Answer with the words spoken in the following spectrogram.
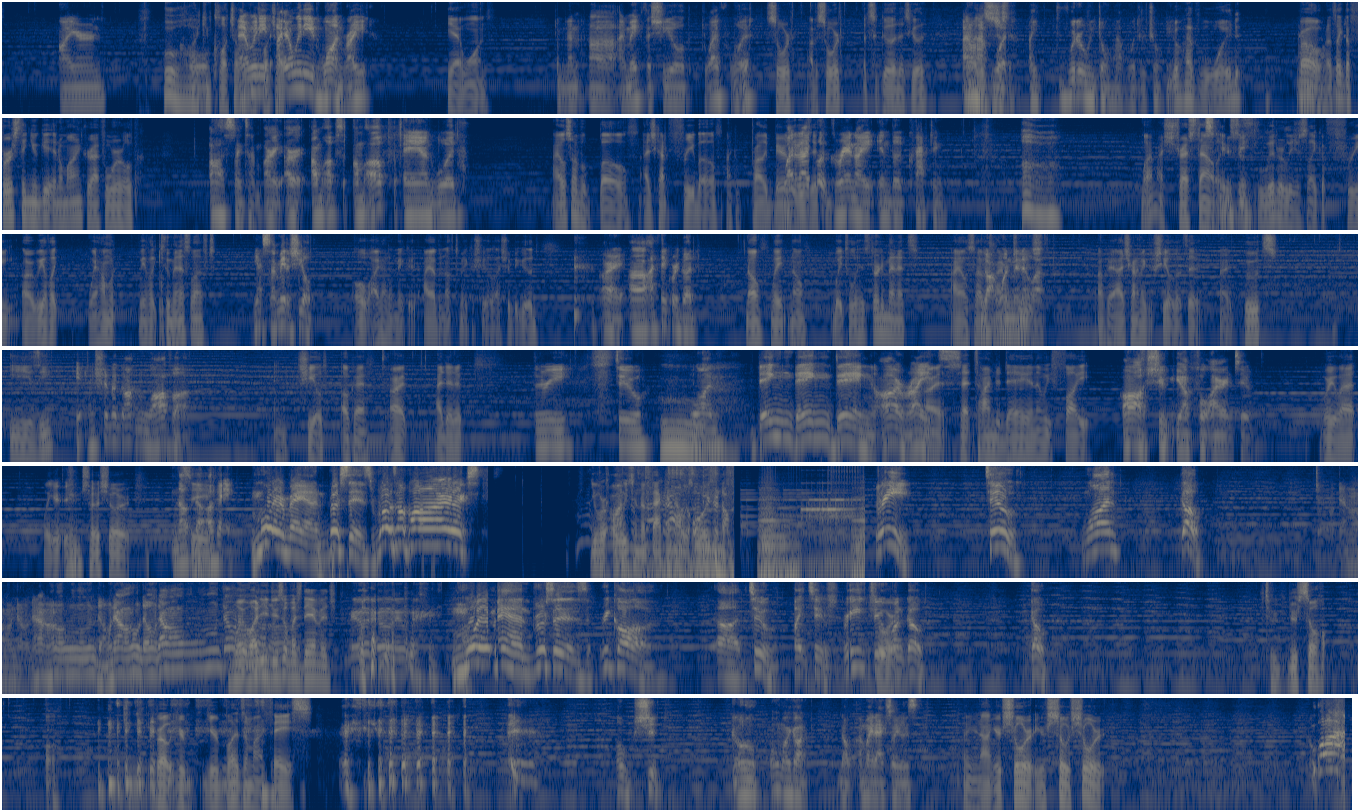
Iron. Oh, I can clutch up. I I only need. clutch I only need one, right? Yeah, one. And then uh, I make the shield. Do I have Okay, wood? Sword. I have a sword. That's good. That's good. I don't Uh, have wood. just- I literally don't have wood. You're joking. You don't have wood, bro. have That's like the first thing you get in a Minecraft world. Oh, it's nighttime. All right. All right. I'm up. I'm up and wood. I also have a bow. I just got a free bow. I could probably barely Why did I it. put granite in the crafting? Oh. Why am I stressed out? Like, this is literally just like a free. Alright, we have like. Wait, how much? We have like two minutes left. Yes, I made a shield. Oh, I gotta make it. I have enough to make a shield. I should be good. All right. Uh, I think we're good. No, wait, no. Wait till it hits 30 minutes. I also have a got one minute left. Okay, I just gotta make a shield. That's it. Alright, boots. Easy. I should have gotten lava. And shield. Okay. Alright, I did it. Three, two, Ooh. one. Ding, ding, ding. All right. Alright, set time today and then we fight. Oh shoot, you have full iron too. Where you at? Wait, you're, you're so short. No, See. no, okay. Moyer Man versus Rosa Parks. You were always in the back, and I was always in the. Three, two, one, go. Wait, why do you do so much damage? Moyer Man versus Recall. Uh, two. Fight two. Three, two, one, Sure. go. Go. Dude, you're so. Oh. Bro, your your blood's on my face. oh shit. Oh, oh my god. No, I might actually lose. No, you're not. You're short. You're so short. What?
